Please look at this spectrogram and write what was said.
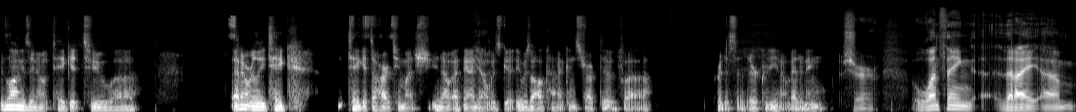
as long as they don't take it to uh i don't really take take it to heart too much you know i think i know Yeah. it was good it was all kind of constructive uh criticism or you know editing Sure. One thing uh, that I um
